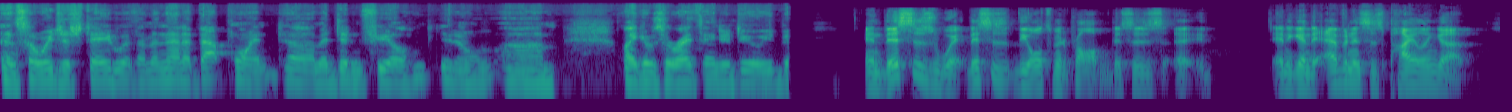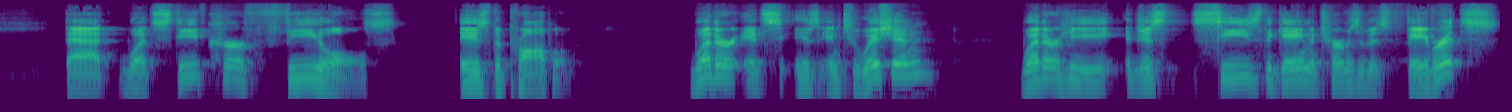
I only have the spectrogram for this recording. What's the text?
And so we just stayed with him. And then at that point, um, it didn't feel, you know, um, like it was the right thing to do. He'd been and this is where this is the ultimate problem. This is, uh, and again, the evidence is piling up that what Steve Kerr feels is the problem. Whether it's his intuition, whether he just sees the game in terms of his favorites,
